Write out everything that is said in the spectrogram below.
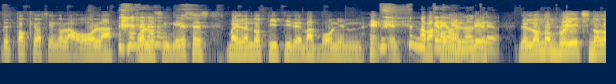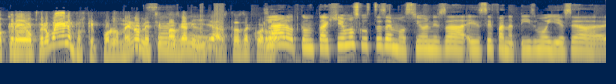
de Tokio haciendo la ola o a los ingleses bailando Titi de Bad Bunny en, no abajo creo, no creo de London Bridge, no lo creo, pero bueno, pues que por lo menos le echen más ganillas, ¿estás de acuerdo? Claro, contagiemos justo esa emoción, esa, ese fanatismo y esa,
